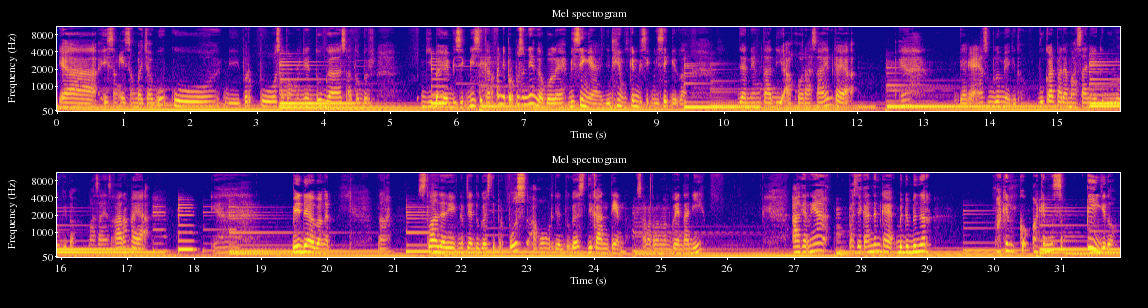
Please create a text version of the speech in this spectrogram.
ya iseng-iseng baca buku di perpus atau ngerjain tugas atau ber gibah ya bisik-bisik. Karena kan di perpus sendiri nggak boleh bising ya jadi mungkin bisik-bisik gitu. Dan yang tadi aku rasain kayak ya gak kayak yang sebelumnya gitu. Bukan pada masanya itu dulu gitu. Masanya sekarang kayak ya beda banget setelah dari ngerjain tugas di perpus aku ngerjain tugas di kantin sama teman-temanku yang tadi. Akhirnya pas di kantin kayak bener-bener makin kok makin sepi gitu.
